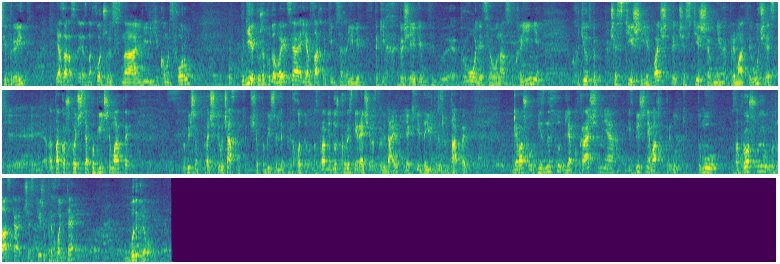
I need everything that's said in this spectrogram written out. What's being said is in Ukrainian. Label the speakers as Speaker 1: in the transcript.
Speaker 1: Всім привіт! Я зараз е, знаходжусь на Львів e-commerce форум. Подія дуже подобається. Я в захваті взагалі від таких речей, які е, проводяться у нас в Україні. Хотілося б частіше їх бачити, частіше в них приймати участь, е, а також хочеться побільше мати, побільше бачити учасників, щоб побільше людей приходило. Насправді дуже корисні речі розповідають, які дають результати для вашого бізнесу, для покращення і збільшення ваших прибутків. Тому запрошую, будь ласка, частіше приходьте, буде кльово.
